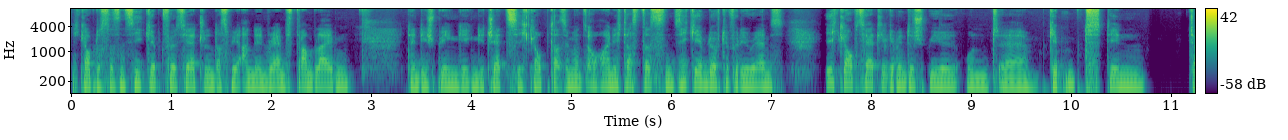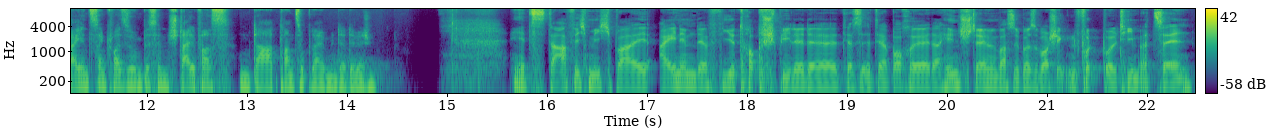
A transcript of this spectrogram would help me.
Ich glaube, dass das einen Sieg gibt für Seattle und dass wir an den Rams dranbleiben. Denn die spielen gegen die Jets. Ich glaube, da sind wir uns auch einig, dass das einen Sieg geben dürfte für die Rams. Ich glaube, Seattle gewinnt das Spiel und äh, gibt den Giants dann quasi so ein bisschen Steilpass, um da dran zu bleiben in der Division. Jetzt darf ich mich bei einem der vier Top-Spiele der, der, der Woche dahinstellen und was über das Washington Football Team erzählen.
